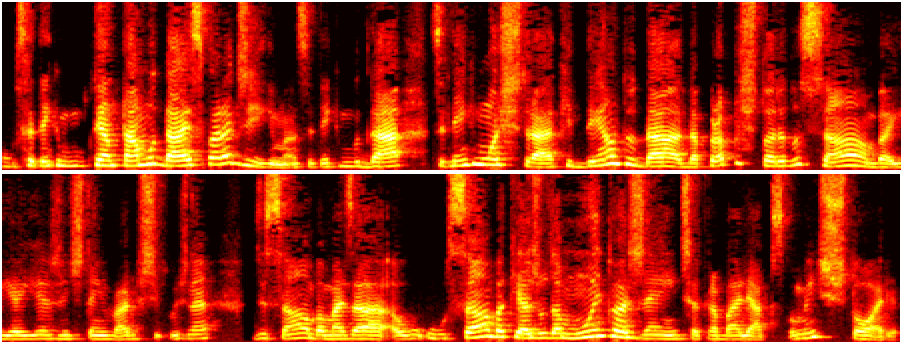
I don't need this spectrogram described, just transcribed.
você tem que tentar mudar esse paradigma, você tem que mudar, você tem que mostrar que dentro da, da própria história do samba, e aí a gente tem vários tipos né, de samba, mas a, o, o samba que ajuda muito a gente a trabalhar, principalmente história,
